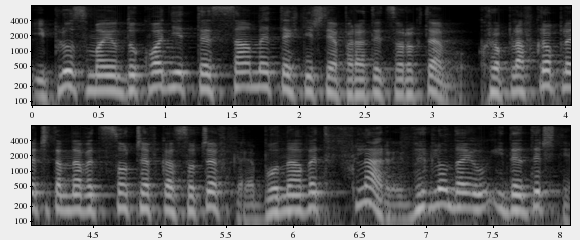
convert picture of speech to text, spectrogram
i Plus mają dokładnie te same technicznie aparaty co rok temu. Kropla w krople, czy tam nawet soczewka w soczewkę, bo nawet flary wyglądają identycznie.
